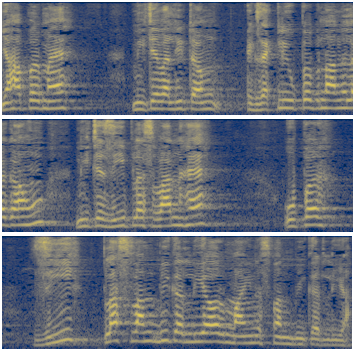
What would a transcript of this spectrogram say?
यहाँ पर मैं नीचे वाली टर्म एग्जैक्टली ऊपर बनाने लगा हूँ। नीचे z प्लस वन है। ऊपर z प्लस वन भी कर लिया और माइनस वन भी कर लिया।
